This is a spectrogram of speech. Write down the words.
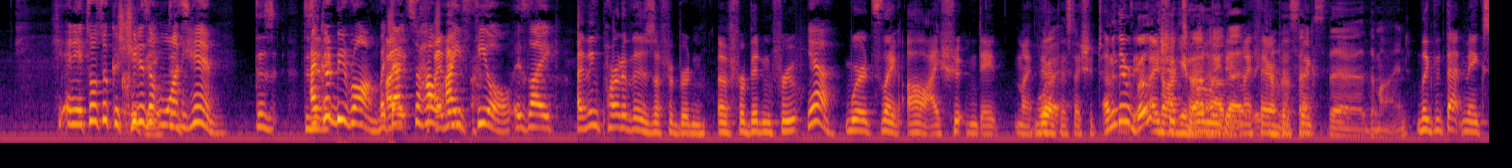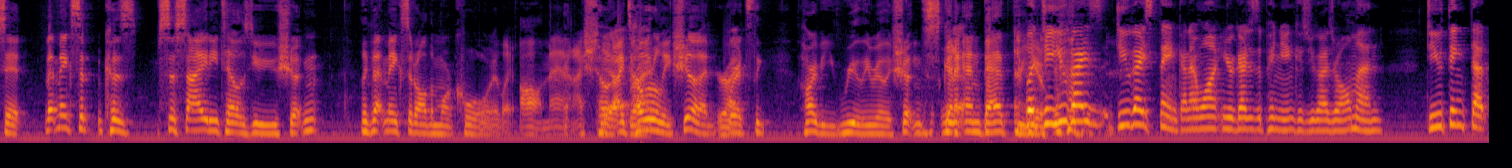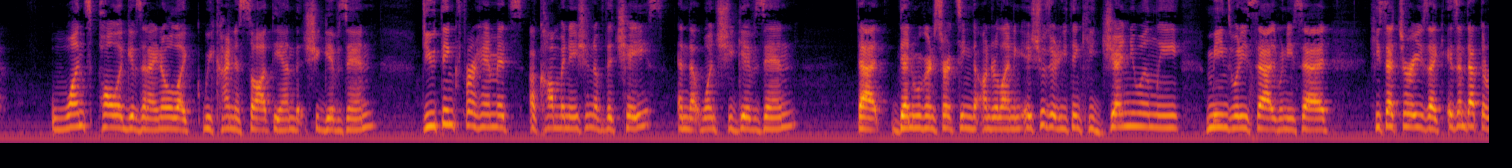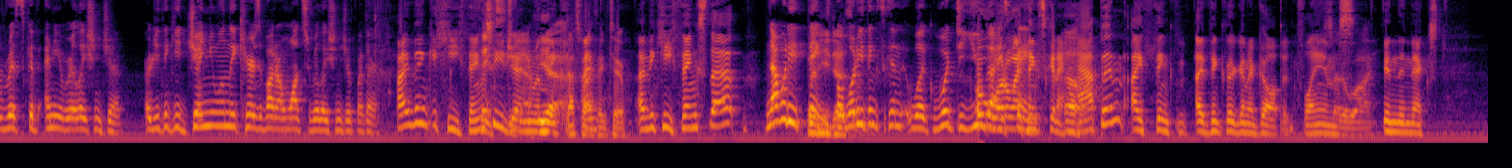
He, and it's also because she doesn't want Does- him. Does, does I any- could be wrong, but I- that's how I, think- feel. Is like, I think part of it is a forbidden a forbidden fruit. Yeah. Where it's like, oh, I shouldn't date my therapist. I should. I mean, they were totally both date- I should talking about totally how date that my it kind of therapist. Like, affects the the mind. like that. That makes it. That makes it because society tells you you shouldn't. Like that makes it all the more cool. Where like, oh man, I should. Yeah, I right. totally should. Where Right. it's like, Harvey, you really, really shouldn't. This is gonna Yeah. end bad for you. But do you guys do you guys think, and I want your guys' opinion because you guys are all men, do you think that once Paula gives in, I know like we kind of saw at the end that she gives in. Do you think for him it's a combination of the chase and that once she gives in, that then we're going to start seeing the underlining issues, or do you think he genuinely means what he said when he said he said to her, he's like, "Isn't that the risk of any relationship?" Or do you think he genuinely cares about her and wants a relationship with her? I think he thinks, Thinks, he genuinely. Yeah. That's what I think, too. I think he thinks that. Not what he thinks, he but, what do you doesn't. think's gonna like? What do you Oh, guys what do think? I think's gonna Oh. happen? I think I think they're gonna go up in flames So do I. in the next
